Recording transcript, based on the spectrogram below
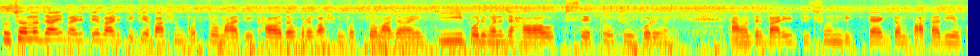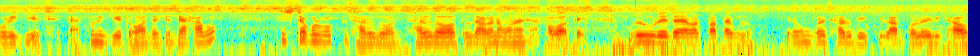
তো চলো যাই বাড়িতে বাড়িতে গিয়ে বাসনপত্র মাজি খাওয়া দাওয়া করে বাসনপত্র মাজা হয়নি। কি পরিমাণে যে হাওয়া উঠছে প্রচুর পরিমাণে। আমাদের বাড়ির পিছন দিকটা একদম পাতা দিয়ে ভরে গিয়েছে। এখনই গিয়ে তোমাদেরকে দেখাবো। চেষ্টা করব একটু ঝাড়ু দেওয়ার। ঝাড়ু দেওয়া তো যাবে না মনে হয় হাওয়াতে। উড়ে উড়ে যায় আবার পাতাগুলো। এরকম করে ঝাড়ু দিয়ে কী লাভ? বলো এদিকে হাওয়া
